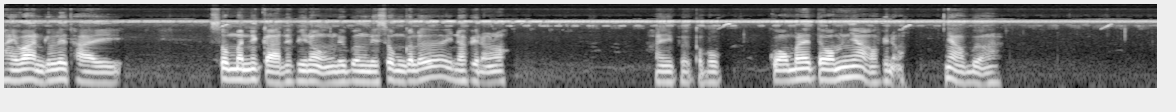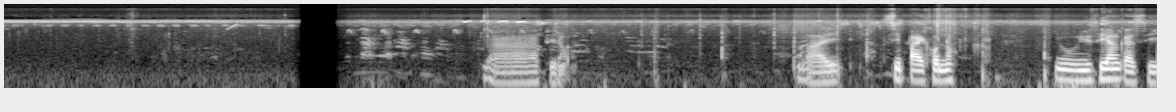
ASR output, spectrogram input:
ให้ว่านก็เลยถ่ายชมบรรยากาศให้พี่น้องได้เบิ่งได้มกันเลยนะพี่น้องเนาะให้เพิ่นก็บ่กกวางบ่ได้แต่ว่ามันยาวพี่น้องยาวเบื่อ บาพี่น้องหลายสิปลายคนเนาะอยู่อยู่เสียงกับสี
